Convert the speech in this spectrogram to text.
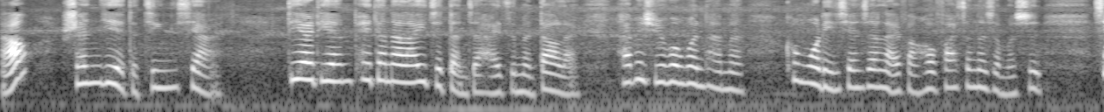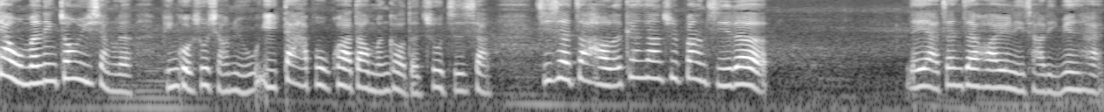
好，深夜的惊吓。第二天，佩特娜拉一直等着孩子们到来，他必须问问他们，库莫林先生来访后发生了什么事。下午门铃终于响了，苹果树小女巫一大步跨到门口的树枝上，鸡舍造好了，看上去棒极了。雷亚站在花园里朝里面喊，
